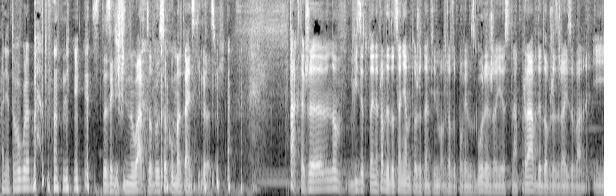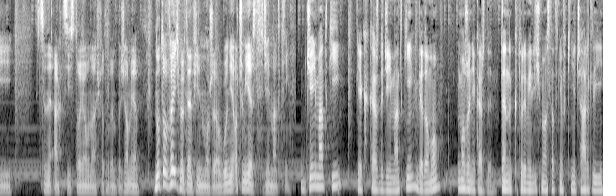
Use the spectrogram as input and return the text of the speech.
A nie, to w ogóle Batman nie jest. To jest jakiś film noir, to był Sokół Maltański teraz już. Tak, także no, widzę tutaj, naprawdę doceniam to, że ten film od razu powiem z góry, że jest naprawdę dobrze zrealizowany i sceny akcji stoją na światowym poziomie. No to wejdźmy w ten film może ogólnie. O czym jest Dzień Matki? Dzień Matki, jak każdy Dzień Matki, wiadomo. Może nie każdy. Ten, który mieliśmy ostatnio w kinie Charlie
